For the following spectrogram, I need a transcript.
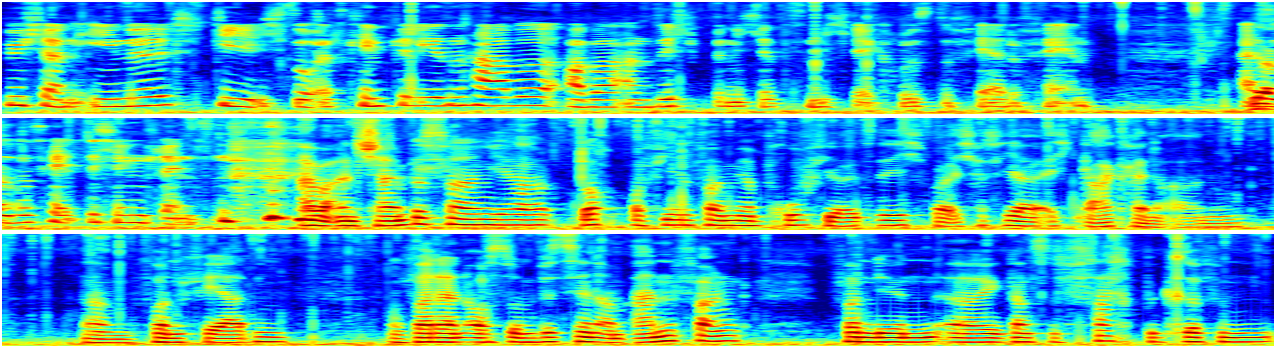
Büchern ähnelt, die ich so als Kind gelesen habe, aber an sich bin ich jetzt nicht der größte Pferdefan. Also ja. das hält sich in Grenzen. Aber anscheinend bist du dann ja doch auf jeden Fall mehr Profi als ich, weil ich hatte ja echt gar keine Ahnung ähm, von Pferden und war dann auch so ein bisschen am Anfang von den äh, ganzen Fachbegriffen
